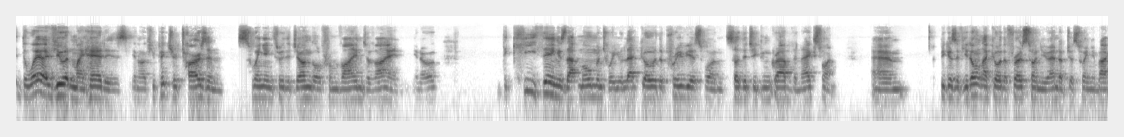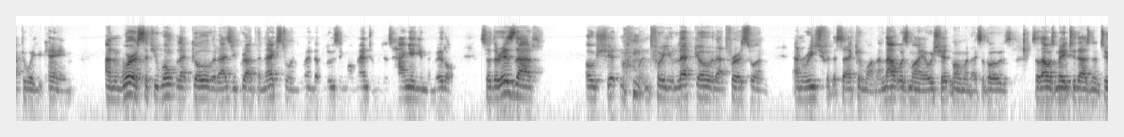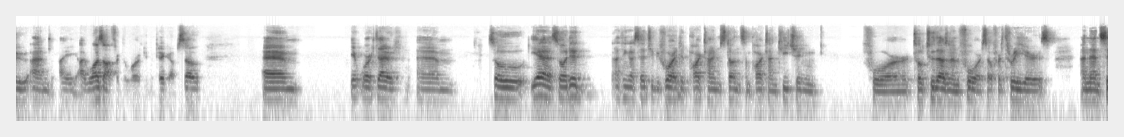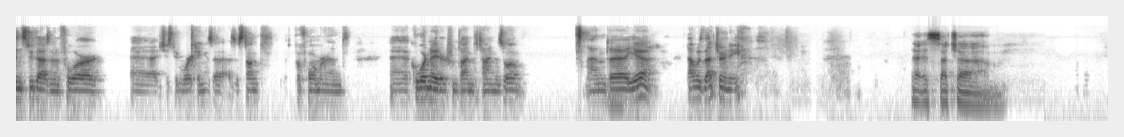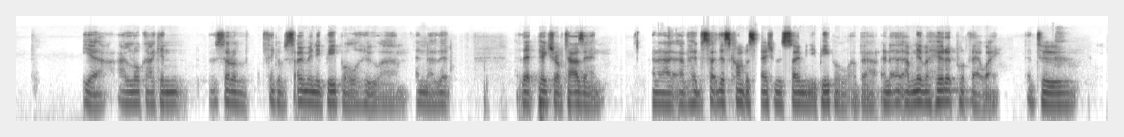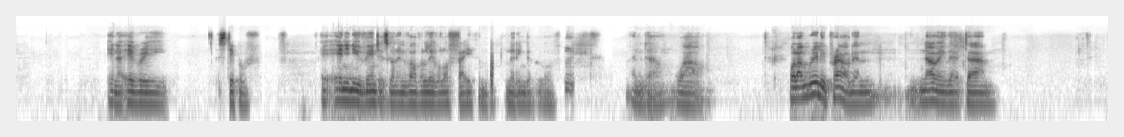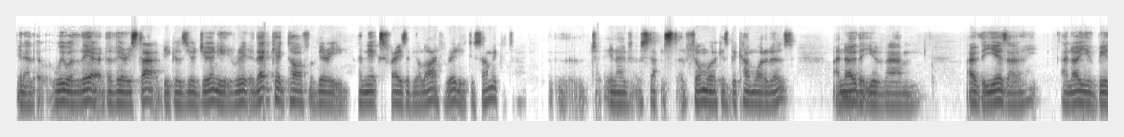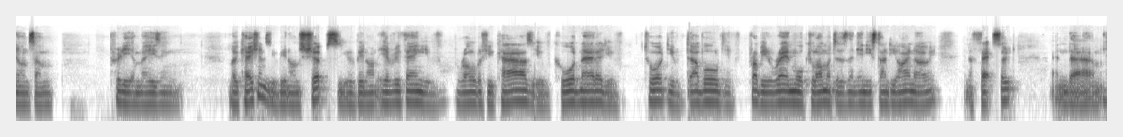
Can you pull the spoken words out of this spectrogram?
the way I view it in my head is, you know, if you picture Tarzan swinging through the jungle from vine to vine. You know, the key thing is that moment where you let go of the previous one so that you can grab the next one. Um, because if you don't let go of the first one, you end up just swinging back the way you came. And worse, if you won't let go of it as you grab the next one, you end up losing momentum and just hanging in the middle. So there is that oh shit moment where you let go of that first one and reach for the second one. And that was my oh shit moment, I suppose. So that was May 2002, and I, I was offered the work in the pickup. So um, it worked out. Um, so yeah, so I did. I think I said to you before, I did part-time stunts and part-time teaching for till 2004, so for three years, and then since 2004, uh, I've just been working as a as a stunt performer and uh, coordinator from time to time as well. And uh, yeah, that was that journey. that is such a um, yeah. I look, I can sort of think of so many people who um, and know that that picture of Tarzan, and I, have had so, this conversation with so many people about, and I've never heard it put that way. To you know, every step of any new venture is going to involve a level of faith and letting go of. And uh, wow, well, I'm really proud and knowing that. Um, you know that we were there at the very start because your journey really that kicked off a very the next phase of your life really to some you know, film work has become what it is. I know that you've, um, over the years, I, I know you've been on some pretty amazing locations. You've been on ships, you've been on everything. You've rolled a few cars, you've coordinated, you've taught, you've doubled, you've probably ran more kilometers than any stunty I know in a fat suit. And, um,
